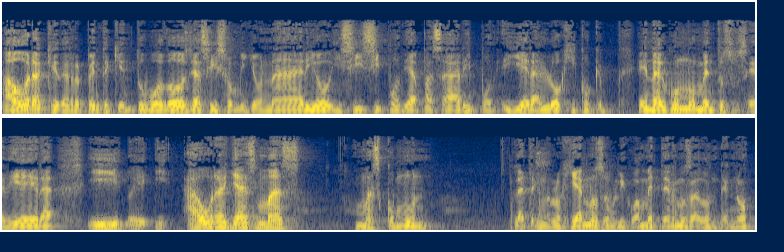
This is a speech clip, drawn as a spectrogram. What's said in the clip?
Ahora que de repente quien tuvo dos ya se hizo millonario y sí, sí podía pasar y, y era lógico que en algún momento sucediera y, y ahora ya es más, más común. La tecnología nos obligó a meternos a donde no.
